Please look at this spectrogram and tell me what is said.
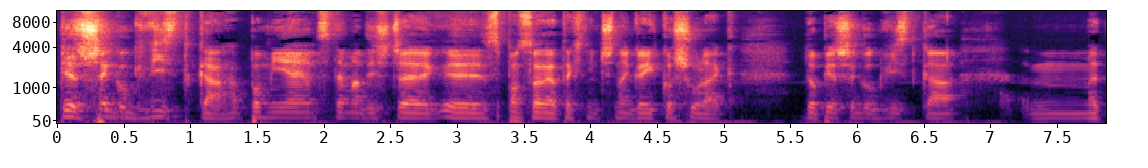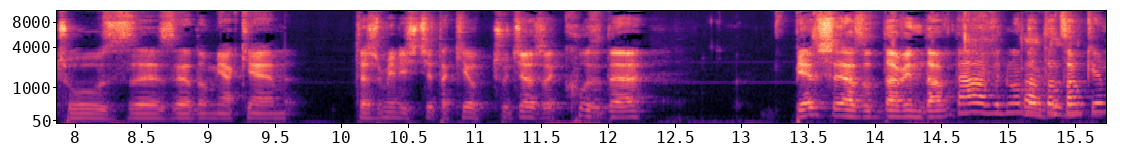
pierwszego gwizdka, pomijając temat jeszcze e, sponsora technicznego i koszulek, do pierwszego gwizdka meczu z, z Radomiakiem też mieliście takie odczucia, że kurde, pierwszy raz od dawien dawna wygląda Tak, to to- całkiem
